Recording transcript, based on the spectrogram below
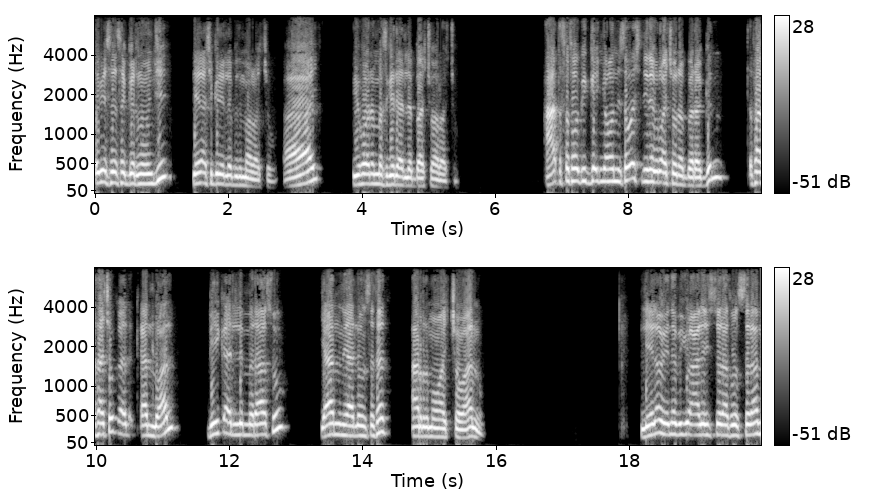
እቤት ስለሰገድ ነው እንጂ ሌላ ችግር የለብንም አሏቸው። አይ ቢሆንም መስገድ ያለባቸው አሏቸው። አጥፍተው ቢገኙ አሁን ሰዎች ሊነግሯቸው ነበረ ግን ጥፋታቸው ቀሏል። ቢቀልም ራሱ ያንን ያለውን ስህተት አርመዋቸዋል ነው ሌላው የነብዩ አለይሂ ሰላቱ ወሰለም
